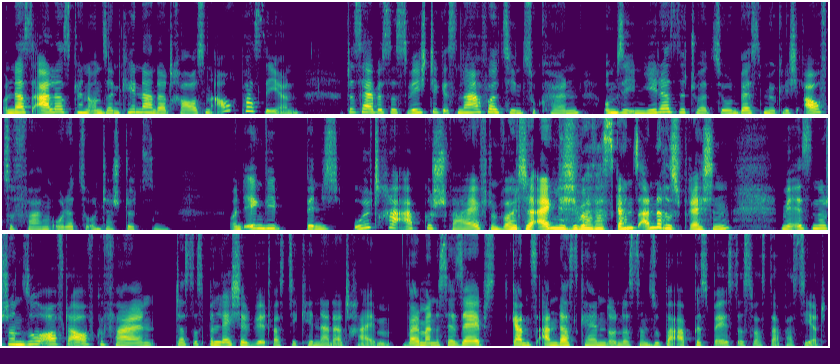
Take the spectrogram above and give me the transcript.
Und das alles kann unseren Kindern da draußen auch passieren. Deshalb ist es wichtig, es nachvollziehen zu können, um sie in jeder Situation bestmöglich aufzufangen oder zu unterstützen. Und irgendwie bin ich ultra abgeschweift und wollte eigentlich über was ganz anderes sprechen. Mir ist nur schon so oft aufgefallen, dass es belächelt wird, was die Kinder da treiben, weil man es ja selbst ganz anders kennt und es dann super abgespaced ist, was da passiert.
